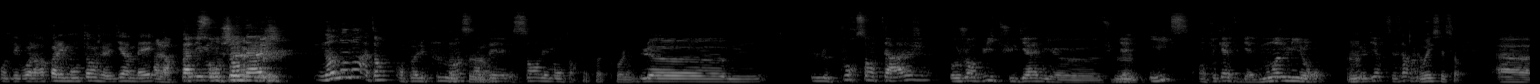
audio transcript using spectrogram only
On dévoilera pas les montants, j'allais dire, mais Alors, pas les son montants. jeune âge. mais- Non, non, non, attends, on peut aller plus loin sans, ouais. des- sans les montants. Y a pas de problème. Le, le pourcentage, aujourd'hui, tu gagnes, euh, tu Mm. gagnes X, en tout cas, tu gagnes moins de 1000 euros, on Mm. peut le dire, c'est ça hein? Oui, c'est ça. Euh,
